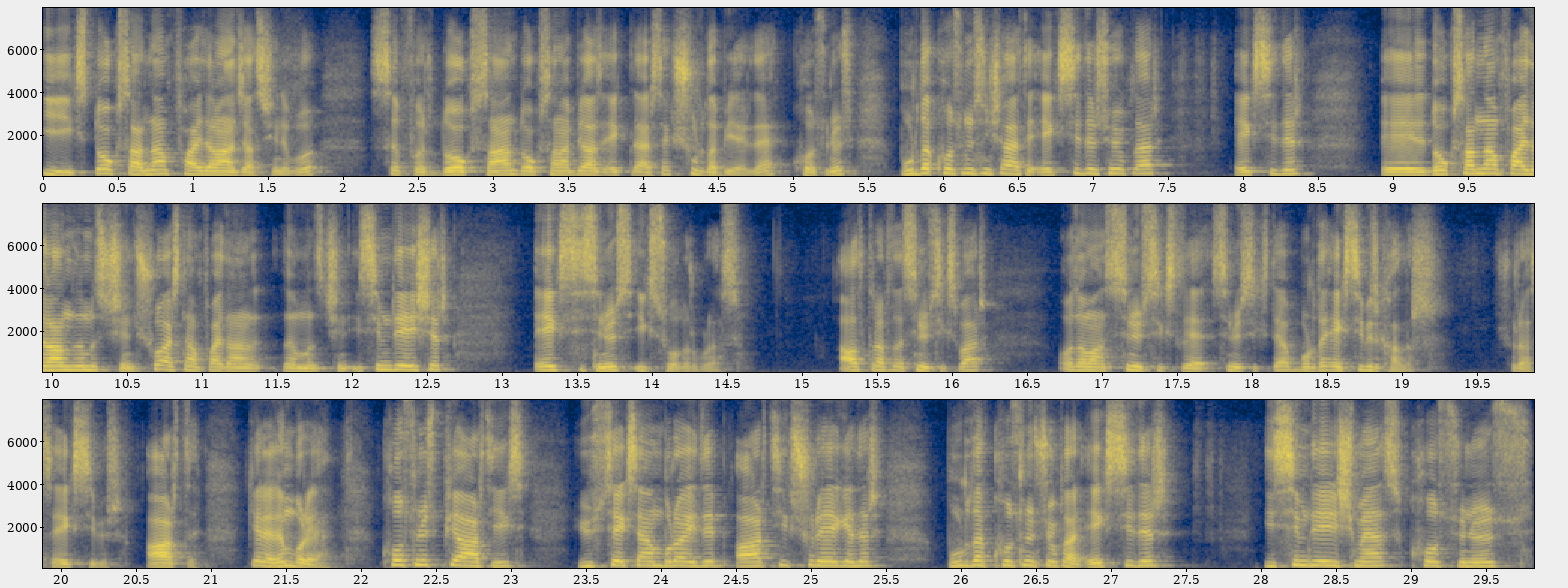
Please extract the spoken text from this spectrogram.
x. 90'dan faydalanacağız şimdi bu. 0, 90. 90'a biraz eklersek şurada bir yerde kosinüs. Burada kosinüsün işareti eksidir çocuklar. Eksidir. Ee, 90'dan faydalandığımız için, şu açıdan faydalandığımız için isim değişir. Eksi sinüs x olur burası. Alt tarafta sinüs x var. O zaman sinüs x ile sinüs x de burada eksi 1 kalır. Şurası eksi 1. Artı. Gelelim buraya. Kosinüs pi artı x. 180 buraydı. Artı x şuraya gelir. Burada kosinüs çocuklar eksidir. İsim değişmez. Kosinüs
